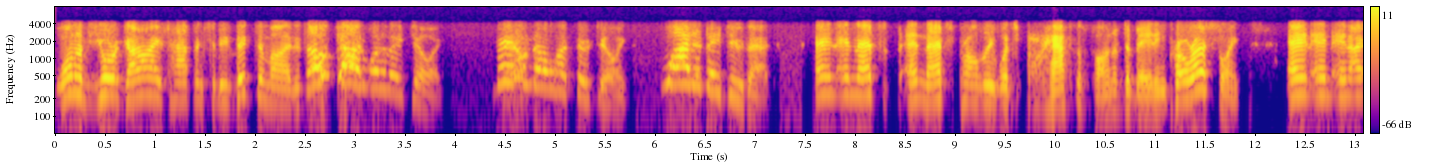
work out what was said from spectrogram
one of your guys happens to be victimized, it's oh God, what are they doing? They don't know what they're doing. Why did they do that? And and that's and that's probably what's half the fun of debating pro wrestling. And and and I,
